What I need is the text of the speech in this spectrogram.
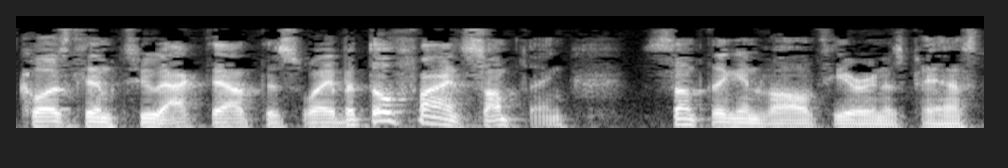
caused him to act out this way. But they'll find something something involved here in his past.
